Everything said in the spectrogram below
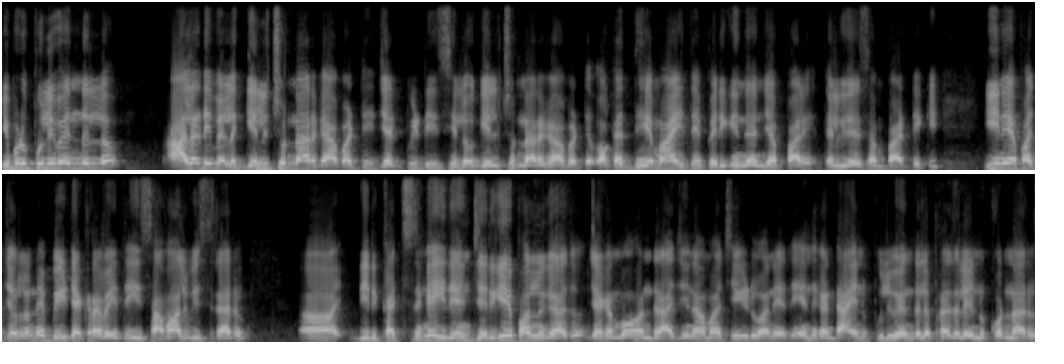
ఇప్పుడు పులివెందుల్లో ఆల్రెడీ వీళ్ళు గెలుచున్నారు కాబట్టి జడ్పీటీసీలో గెలుచున్నారు కాబట్టి ఒక ధీమా అయితే పెరిగిందని చెప్పాలి తెలుగుదేశం పార్టీకి. ఈ నేపథ్యంలోనే బీటెక్ రవి అయితే ఈ సవాల్ విసిరారు. దీనికి ఖచ్చితంగా ఇదేం జరిగే పనులు కాదు. జగన్మోహన్ రాజీనామా చేయడం అనేది. ఎందుకంటే ఆయన పులివెందుల ప్రజలు ఎన్నుకున్నారు.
